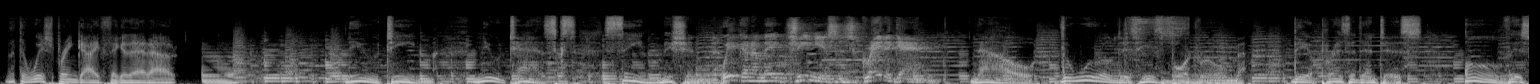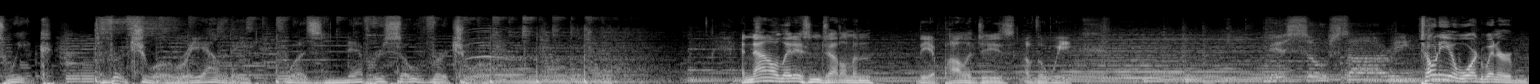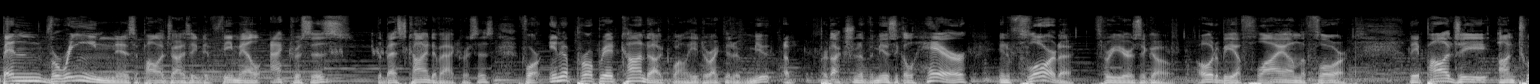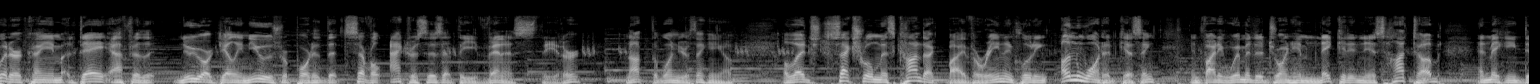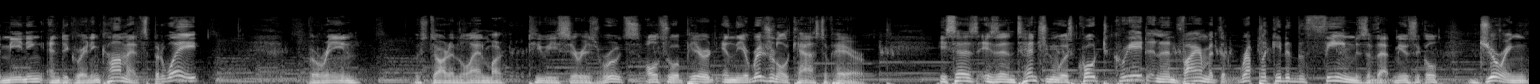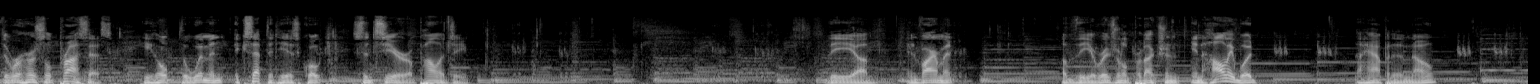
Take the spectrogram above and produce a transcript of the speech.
Let the whispering guy figure that out. New team, new tasks, same mission. We're gonna make geniuses great again. Now, the world is his boardroom. The Presidentis. All this week, virtual reality was never so virtual. And now, ladies and gentlemen, the apologies of the week. So. Tony Award winner Ben Vereen is apologizing to female actresses, the best kind of actresses, for inappropriate conduct while he directed a, mu- a production of the musical Hair in Florida three years ago. Oh, to be a fly on the floor. The apology on Twitter came a day after the New York Daily News reported that several actresses at the Venice Theater, not the one you're thinking of, alleged sexual misconduct by Vereen, including unwanted kissing, inviting women to join him naked in his hot tub, and making demeaning and degrading comments. But wait, Vereen, who starred in the landmark TV series Roots, also appeared in the original cast of Hair. He says his intention was, quote, to create an environment that replicated the themes of that musical during the rehearsal process. He hoped the women accepted his, quote, sincere apology. The uh, environment of the original production in Hollywood, I happen to know,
